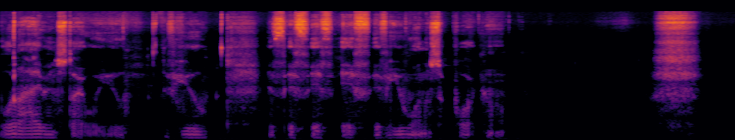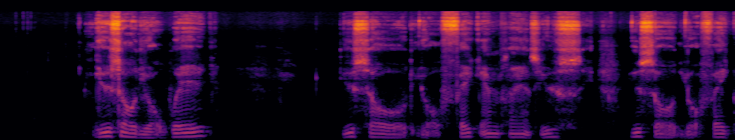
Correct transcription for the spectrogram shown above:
would I even start with you if you if if if if, if you want to support Trump? You sold your wig. You sold your fake implants. You you sold your fake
